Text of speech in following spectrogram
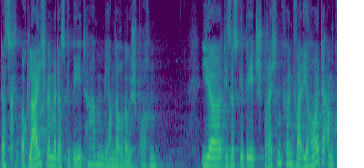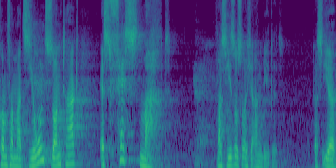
Dass auch gleich, wenn wir das Gebet haben, wir haben darüber gesprochen, ihr dieses Gebet sprechen könnt, weil ihr heute am Konfirmationssonntag es festmacht, was Jesus euch anbietet. Dass ihr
